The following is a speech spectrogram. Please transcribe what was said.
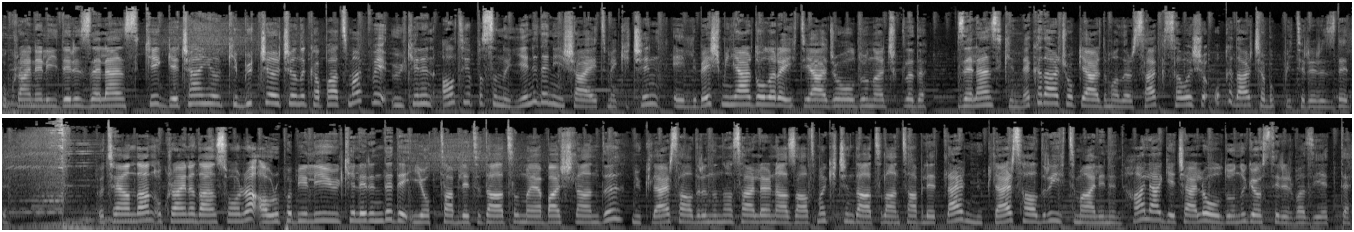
Ukrayna lideri Zelenski geçen yılki bütçe açığını kapatmak ve ülkenin altyapısını yeniden inşa etmek için 55 milyar dolara ihtiyacı olduğunu açıkladı. Zelenski ne kadar çok yardım alırsak savaşı o kadar çabuk bitiririz dedi. Öte yandan Ukrayna'dan sonra Avrupa Birliği ülkelerinde de iot tableti dağıtılmaya başlandı. Nükleer saldırının hasarlarını azaltmak için dağıtılan tabletler nükleer saldırı ihtimalinin hala geçerli olduğunu gösterir vaziyette.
